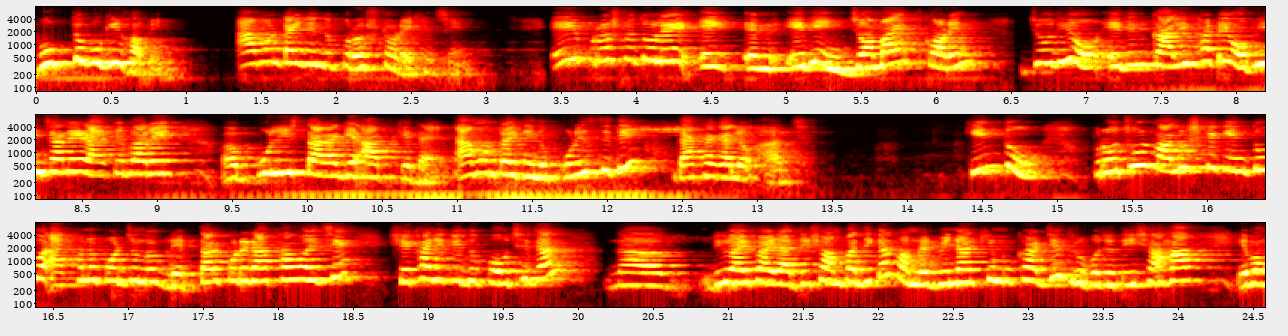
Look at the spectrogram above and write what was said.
ভুক্তভোগী হবে এমনটাই কিন্তু প্রশ্ন রেখেছেন। এই প্রশ্ন তুলে এই এদিন জমায়েত করেন। যদিও এদিন কালীঘাটে অভিযানের একেবারে পুলিশ তার আগে আটকে দেয়। এমনটাই কিন্তু পরিস্থিতি দেখা গেল আজ। কিন্তু প্রচুর মানুষকে কিন্তু এখনও পর্যন্ত গ্রেপ্তার করে রাখা হয়েছে। সেখানে কিন্তু পৌঁছে যান ডিওয়াইফাই রাজ্যের সম্পাদিকা কমরেড মীনাক্ষী মুখার্জি, ধ্রুবজ্যোতি সাহা এবং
